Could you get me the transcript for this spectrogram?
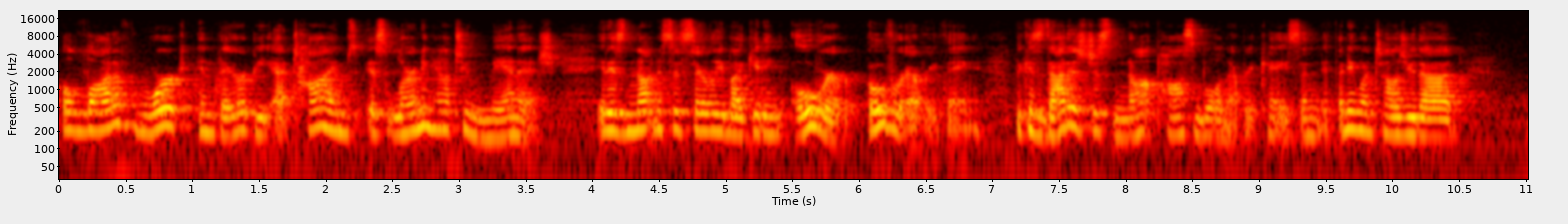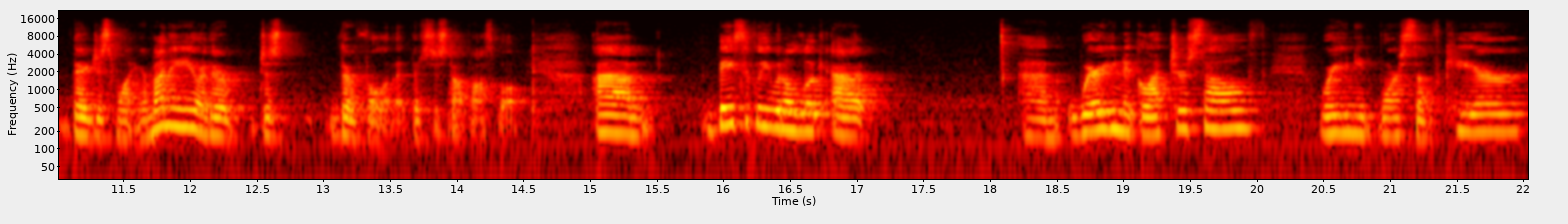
a lot of work in therapy at times is learning how to manage. It is not necessarily by getting over over everything because that is just not possible in every case. And if anyone tells you that, they just want your money or they're just they're full of it. That's just not possible. Um, basically, you want to look at um, where you neglect yourself, where you need more self-care.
